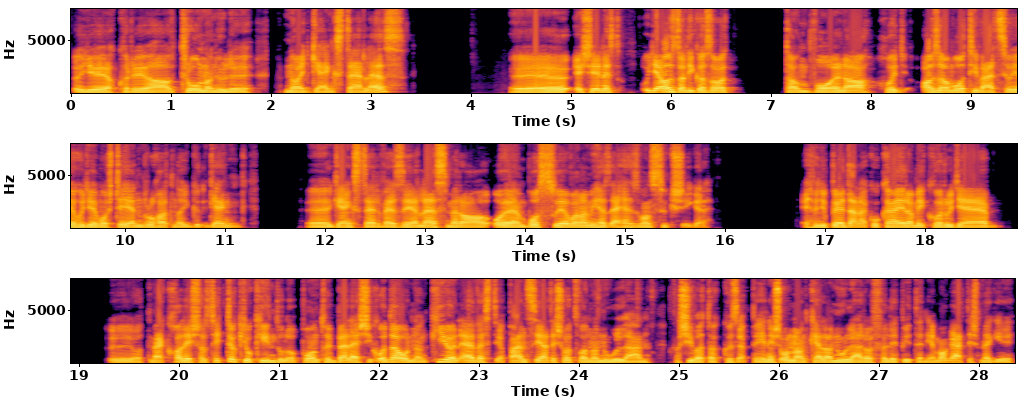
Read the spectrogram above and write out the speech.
hogy ő, akkor ő a trónon ülő nagy gangster lesz, Ö, és én ezt ugye azzal igazoltam volna, hogy az a motivációja, hogy ő most ilyen rohadt nagy gang, gangster vezér lesz, mert a, olyan bosszúja van, amihez ehhez van szüksége. És mondjuk például a kokáért, amikor ugye ő ott meghal, és az egy tök jó kiinduló pont, hogy belesik oda, onnan kijön, elveszti a páncélját, és ott van a nullán, a sivatag közepén, és onnan kell a nulláról felépítenie magát, és meg,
